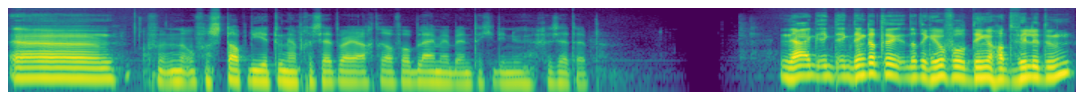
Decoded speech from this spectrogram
Ehm, Of een, of een stap die je toen hebt gezet waar je achteraf wel blij mee bent dat je die nu gezet hebt? ja, ik, ik, ik denk dat ik, dat ik heel veel dingen had willen doen.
